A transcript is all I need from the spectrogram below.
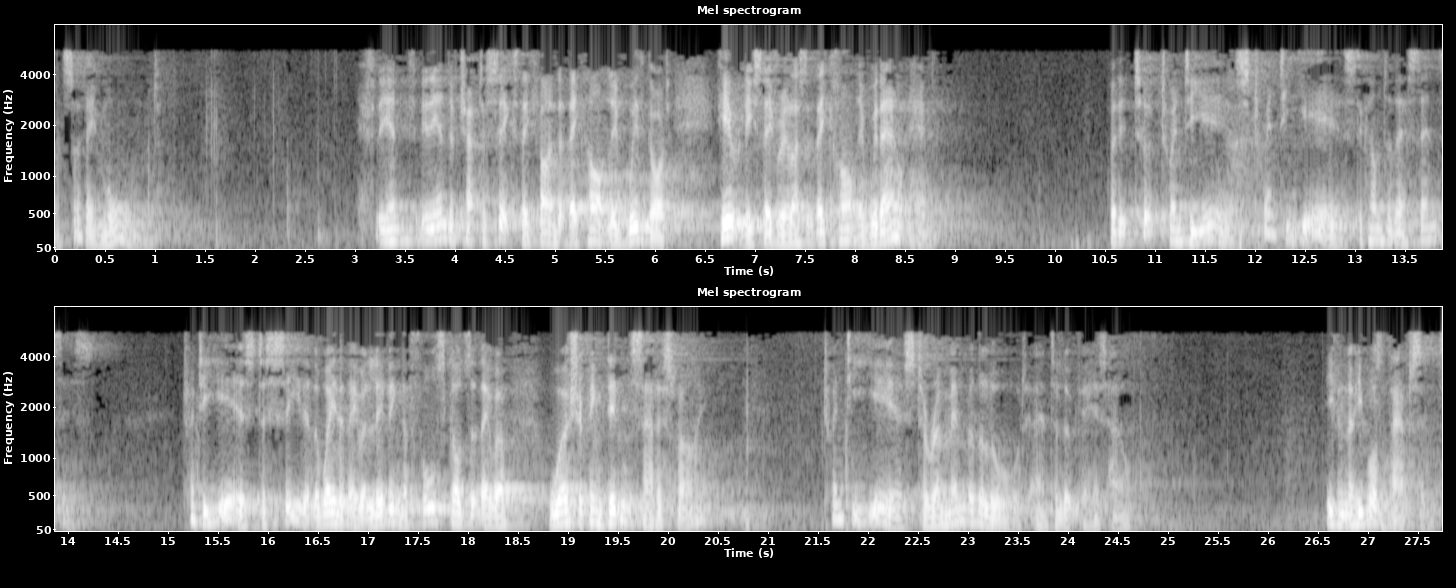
And so they mourned. If at the end of chapter 6 they find that they can't live with God, here at least they've realized that they can't live without Him. But it took 20 years, 20 years to come to their senses. 20 years to see that the way that they were living, the false gods that they were worshipping, didn't satisfy. 20 years to remember the Lord and to look for his help. Even though he wasn't absent,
